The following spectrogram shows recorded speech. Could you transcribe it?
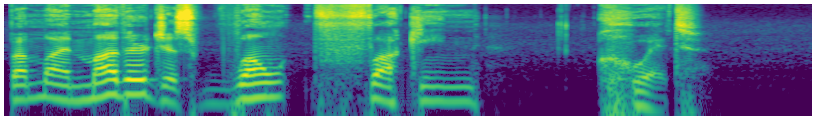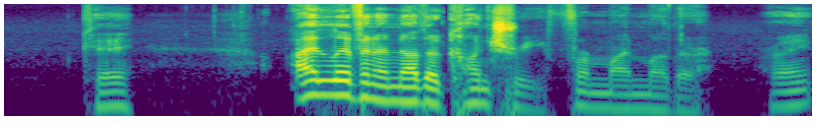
But my mother just won't fucking quit. Okay? I live in another country from my mother, right?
